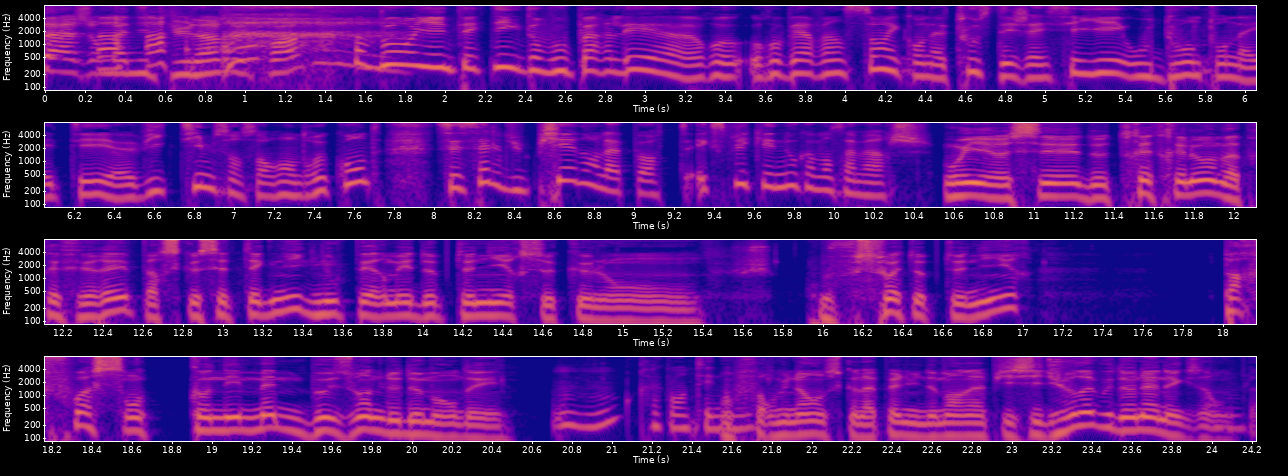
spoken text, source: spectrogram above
âge, on manipule, hein, je crois. Bon, il y a une technique dont vous parlez, euh, Ro- Robert Vincent, et qu'on a tous déjà essayé ou dont on a été euh, victime sans s'en rendre compte. C'est celle du pied dans la porte. Expliquez-nous comment ça marche. Oui, euh, c'est de très très loin ma préférée parce que cette technique nous permet d'obtenir ce que l'on souhaite obtenir, parfois sans qu'on ait même besoin de le demander, Mhm, Racontez-nous. en formulant ce qu'on appelle une demande implicite. Je voudrais vous donner un exemple.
